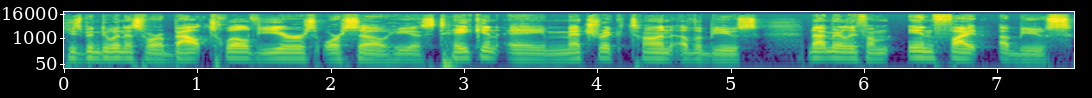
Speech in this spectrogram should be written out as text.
He's been doing this for about 12 years or so. He has taken a metric ton of abuse, not merely from in-fight abuse,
